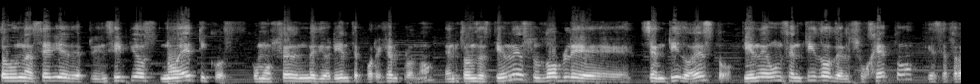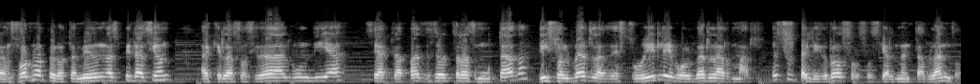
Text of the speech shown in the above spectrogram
toda una serie de principios no éticos, como sucede en Medio Oriente, por ejemplo, ¿no? Entonces tiene su doble sentido esto. Tiene un sentido del sujeto que se transforma, pero también una aspiración a que la sociedad algún día sea capaz de ser transmutada, disolverla, destruirla y volverla a armar. Esto es peligroso socialmente hablando.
